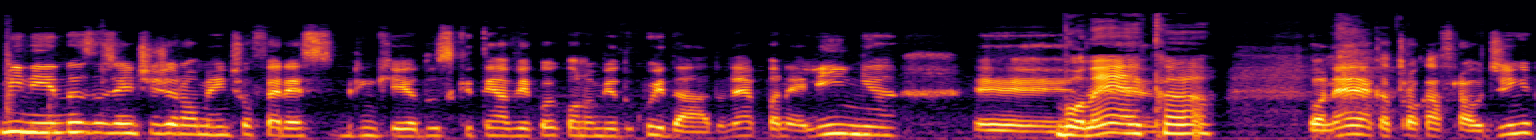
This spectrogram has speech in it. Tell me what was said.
Meninas, a gente geralmente oferece brinquedos que tem a ver com a economia do cuidado, né? Panelinha, é, boneca. boneca, trocar fraldinha.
